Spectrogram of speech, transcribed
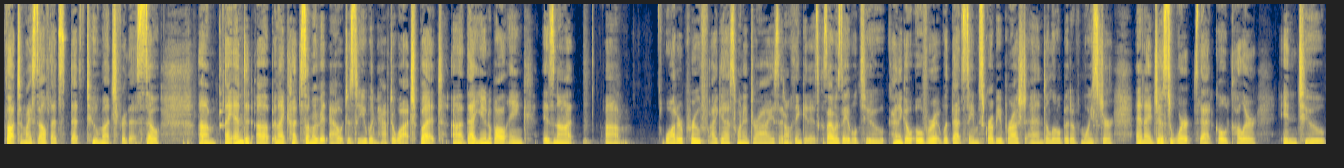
thought to myself, that's, that's too much for this. So, um, I ended up, and I cut some of it out just so you wouldn't have to watch, but, uh, that Uniball ink is not, um, waterproof, I guess, when it dries. I don't think it is because I was able to kind of go over it with that same scrubby brush and a little bit of moisture. And I just worked that gold color into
